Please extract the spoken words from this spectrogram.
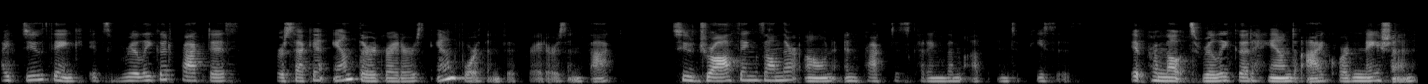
I do think it's really good practice for second and third graders and fourth and fifth graders, in fact, to draw things on their own and practice cutting them up into pieces. It promotes really good hand-eye coordination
